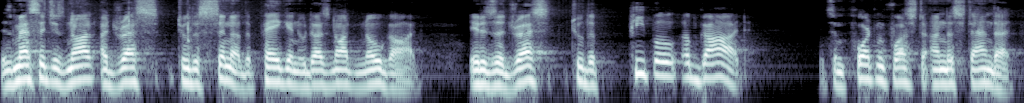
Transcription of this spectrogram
This message is not addressed to the sinner, the pagan who does not know God. It is addressed to the people of God. It's important for us to understand that.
